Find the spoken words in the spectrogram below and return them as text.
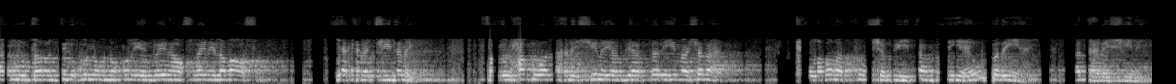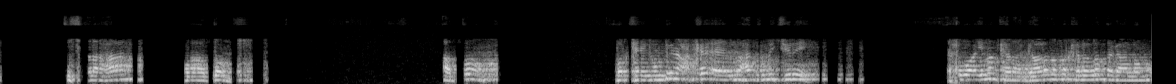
almutaraddidu ku noqnoqonaya bayna aslayni laba asl ayaa kala jiidanaya fayulxaqu waa la haleeshiinaya biaarihima shabahan kan labada ku shabihitaan badan yahay u badan yahay waa la haleeshiinaya tusaale ahaan waa addoonka addoonka markaynu dhinac ka eegno hadda ma jire. Waa iman karaa gaalada marka lala dagaalamo.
